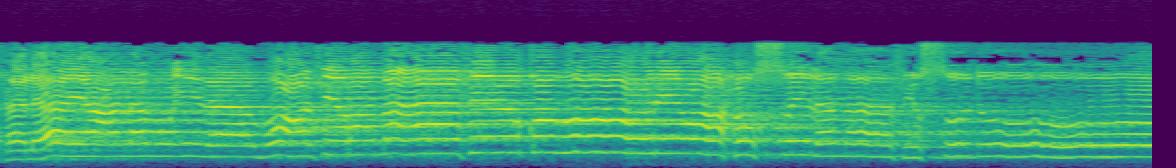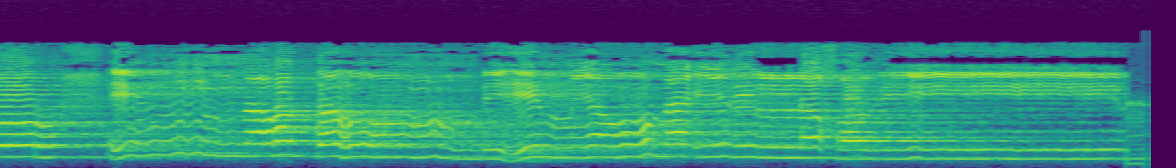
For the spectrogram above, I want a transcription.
أفلا يعلم إذا بعثر ما في القبور وحصل ما في الصدور؟ إن ربهم بهم يومئذ لخبير.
